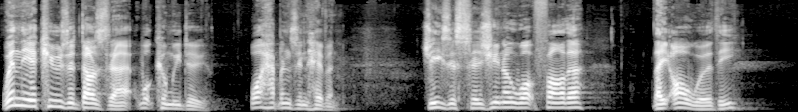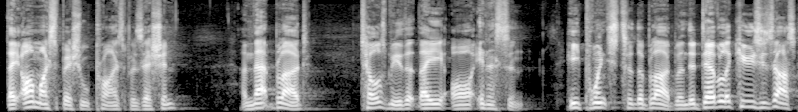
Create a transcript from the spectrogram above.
When the accuser does that, what can we do? What happens in heaven? Jesus says, You know what, Father? They are worthy. They are my special prized possession. And that blood tells me that they are innocent. He points to the blood. When the devil accuses us,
